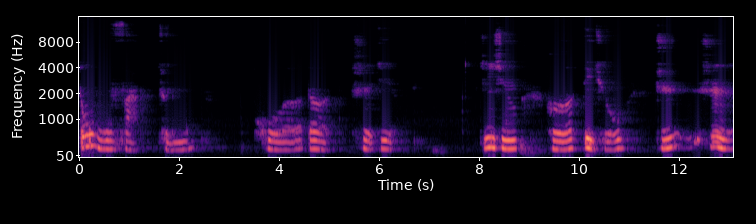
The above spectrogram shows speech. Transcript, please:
都无法存活的世界。金星和地球只是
